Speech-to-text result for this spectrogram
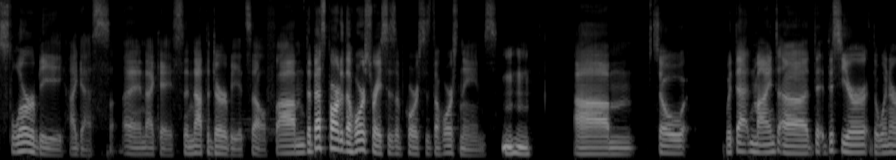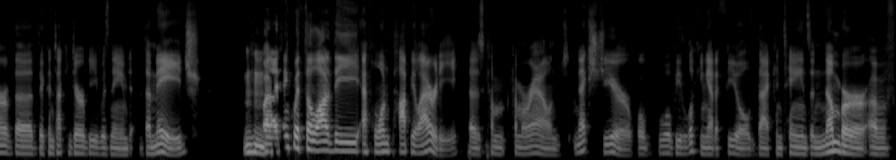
Slurby, I guess, in that case, and not the Derby itself. Um, the best part of the horse races, of course, is the horse names. hmm Um, so with that in mind, uh, th- this year the winner of the the Kentucky Derby was named the Mage. Hmm But I think with a lot of the F1 popularity that has come come around, next year we'll we'll be looking at a field that contains a number of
